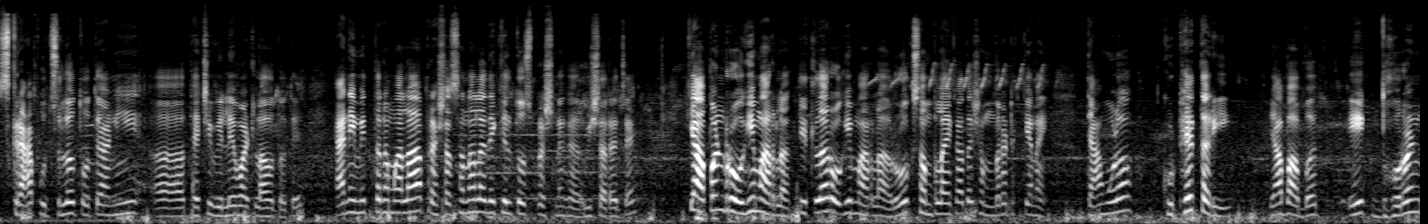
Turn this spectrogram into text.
स्क्रॅप उचलत होते आणि त्याची विल्हेवाट लावत होते. ह्या निमित्तानं मला प्रशासनाला देखील तोच प्रश्न विचारायचा आहे की आपण रोगी मारला तिथला रोगी मारला रोग संपलाय का तर शंभर टक्के नाही. त्यामुळं कुठेतरी याबाबत एक धोरण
